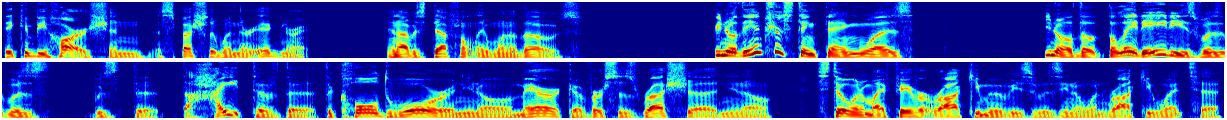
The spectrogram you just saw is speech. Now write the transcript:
they can be harsh and especially when they're ignorant. And I was definitely one of those. But, you know, the interesting thing was, you know, the, the late 80s was, was was the the height of the the Cold War and you know America versus Russia and you know still one of my favorite Rocky movies was you know when Rocky went to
